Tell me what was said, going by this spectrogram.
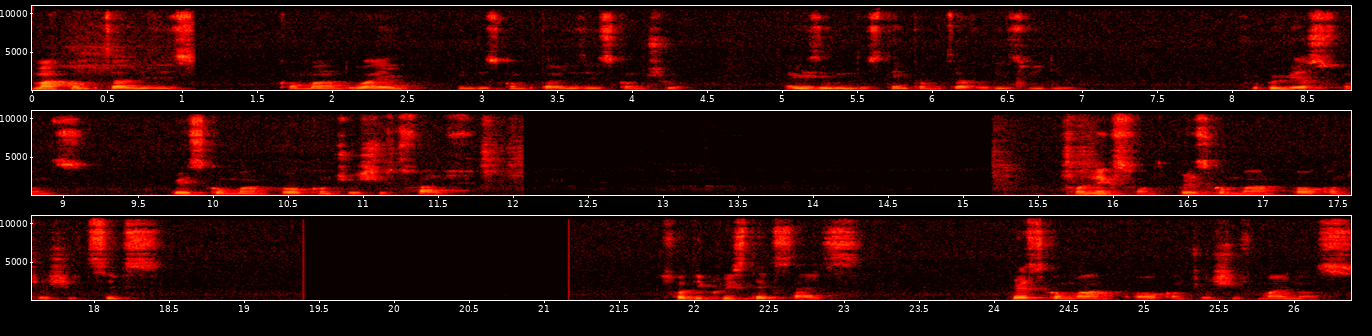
Mac computer uses command while Windows computer uses control. I use a Windows 10 computer for this video. For previous fonts, press command or control Shift 5. For next font, press command or control Shift 6. For decrease text size, press command or control Shift minus.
